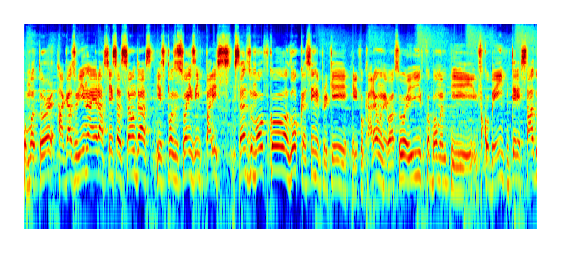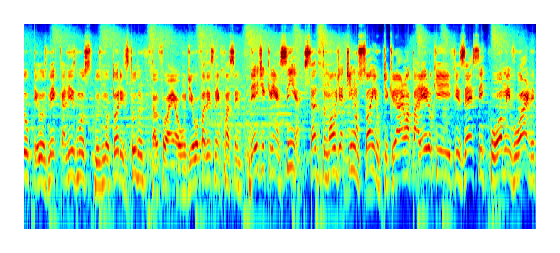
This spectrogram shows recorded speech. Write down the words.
o motor a gasolina era a sensação das exposições em Paris. Santos Dumont ficou louco assim, né? Porque ele falou, caramba, o negócio aí ficou bom mesmo. E ficou bem interessado pelos mecanismos dos motores e tudo. Então ele falou, é, um dia eu vou fazer esse negócio. Hein? Desde criancinha, Santos Dumont já tinha um sonho de criar um aparelho que fizesse o homem voar, né?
